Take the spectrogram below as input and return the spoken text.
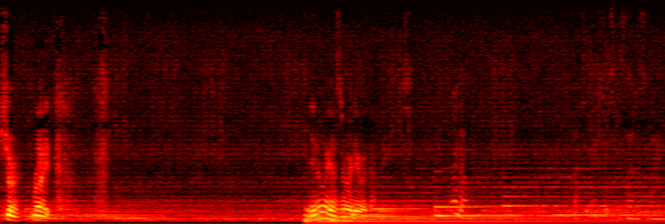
Sure, right. You know he has no idea what that means. I know. That's what makes it so satisfying.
